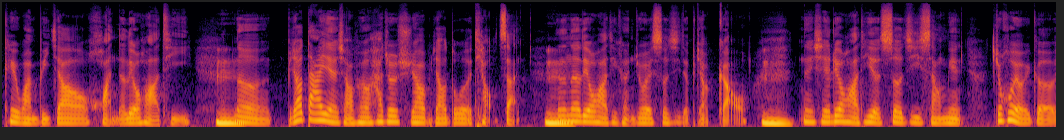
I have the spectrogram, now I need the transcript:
可以玩比较缓的溜滑梯，嗯、那比较大一点的小朋友他就需要比较多的挑战，嗯、那那溜滑梯可能就会设计的比较高。嗯，那些溜滑梯的设计上面就会有一个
